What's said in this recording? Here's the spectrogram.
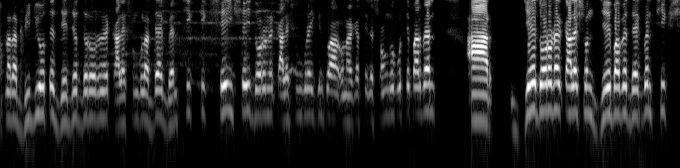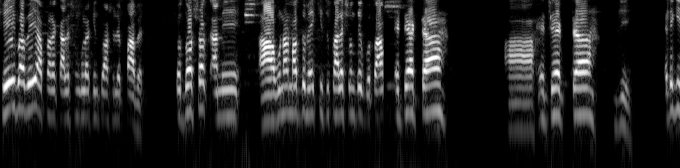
আপনারা ভিডিওতে যে যে ধরনের কালেকশনগুলো দেখবেন, ঠিক ঠিক সেই সেই ধরনের কালেকশনগুলোই কিন্তু ওনার কাছ থেকে সংগ্রহ করতে পারবেন। আর যে ধরনের কালেকশন যেভাবে দেখবেন ঠিক সেইভাবেই আপনারা কালেকশনগুলো কিন্তু আসলে পাবেন। তো দর্শক আমি ওনার মাধ্যমে কিছু কালেকশন দেখব। তো এটা একটা এটা একটা জি। এটা কি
